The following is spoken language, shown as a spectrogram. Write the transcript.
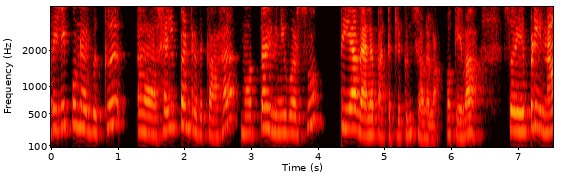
விழிப்புணர்வுக்கு ஹெல்ப் பண்றதுக்காக மொத்த யூனிவர்ஸும் தீயா வேலை பார்த்துட்டு இருக்குன்னு சொல்லலாம் ஓகேவா ஸோ எப்படின்னா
